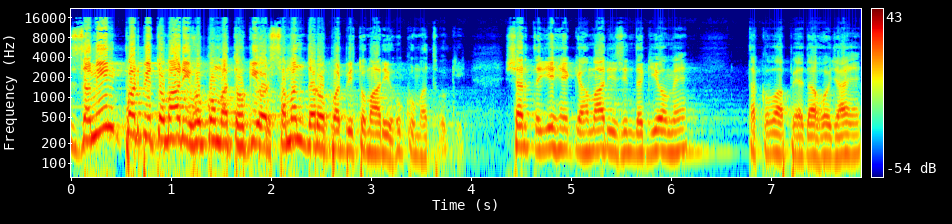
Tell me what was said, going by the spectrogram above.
زمین پر بھی تمہاری حکومت ہوگی اور سمندروں پر بھی تمہاری حکومت ہوگی۔ شرط یہ ہے کہ ہماری زندگیوں میں تقوی پیدا ہو جائے۔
